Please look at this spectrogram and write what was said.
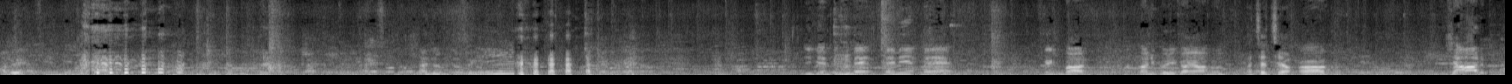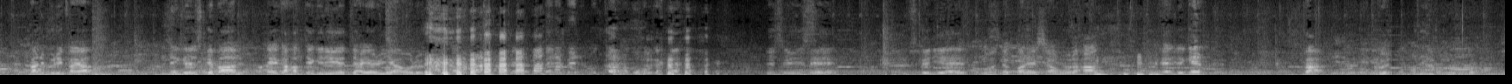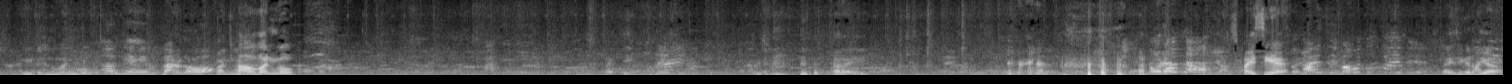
अबे मैं मैं मैंने एक बार पानी पूरी खाया हूँ। अच्छा अच्छा। आ, चार पानी पूरी खाया लेकिन उसके बाद एक हफ़्ते के लिए डायरिया और मेरे पेट खराब हो गया। इसलिए इसे उसके लिए बहुत परेशान हो रहा। है लेकिन good eat one go okay हाँ वन गो थोड़ा सा। स्पाइसी है? स्पाइसी बहुत स्पाइसी स्पाइसी कर दिया?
